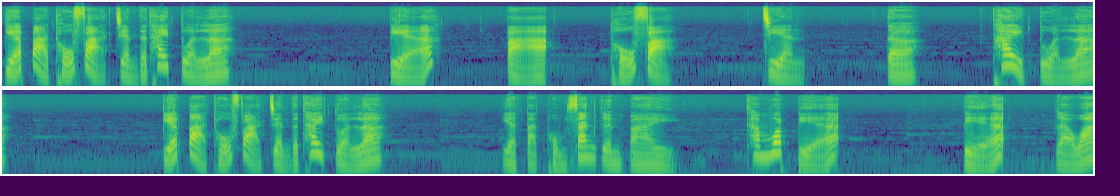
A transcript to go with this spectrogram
别把头发剪得太短了。别把头发剪得太短了。别把头发剪得太短了。อย่าตัดผมสั้นเกินไปคำว่าเปี๋ยเปี๋ยแปลว่า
